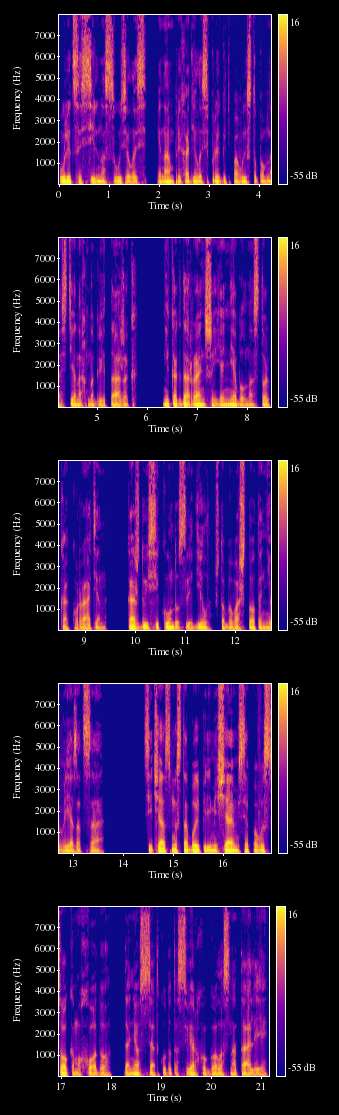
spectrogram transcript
Улица сильно сузилась, и нам приходилось прыгать по выступам на стенах многоэтажек. Никогда раньше я не был настолько аккуратен. Каждую секунду следил, чтобы во что-то не врезаться. «Сейчас мы с тобой перемещаемся по высокому ходу», — донесся откуда-то сверху голос Натальи.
